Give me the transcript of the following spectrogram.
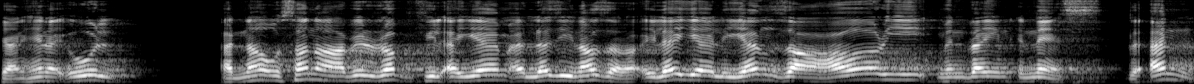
يعني هنا يقول أنه صنع بالرب في الأيام الذي نظر إلي لينزع عاري من بين الناس لأن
